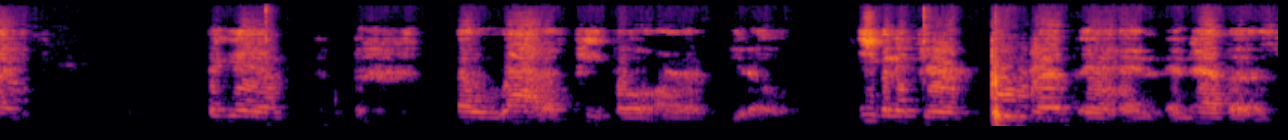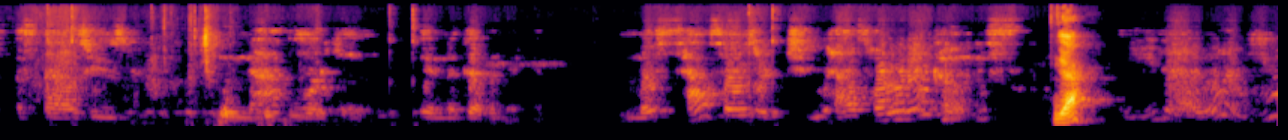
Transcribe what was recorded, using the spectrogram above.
like, again, a lot of people are, you know, even if you're booed up and, and, and have a, a spouse who's not working in the government, most households are two household incomes. Yeah. You got one, you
